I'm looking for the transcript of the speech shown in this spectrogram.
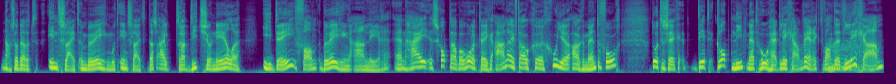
Nou, zodat het insluit. Een beweging moet insluiten. Dat is eigenlijk het traditionele idee van bewegingen aanleren. En hij schopt daar behoorlijk tegen aan. Hij heeft daar ook eh, goede argumenten voor. Door te zeggen, dit klopt niet met hoe het lichaam werkt. Want het Ah. lichaam...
